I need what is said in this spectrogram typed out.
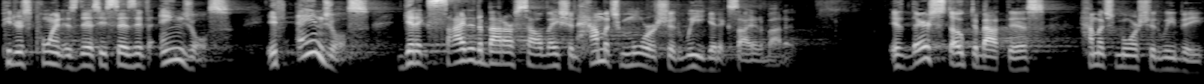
Peter's point is this he says, if angels, if angels get excited about our salvation, how much more should we get excited about it? If they're stoked about this, how much more should we be?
